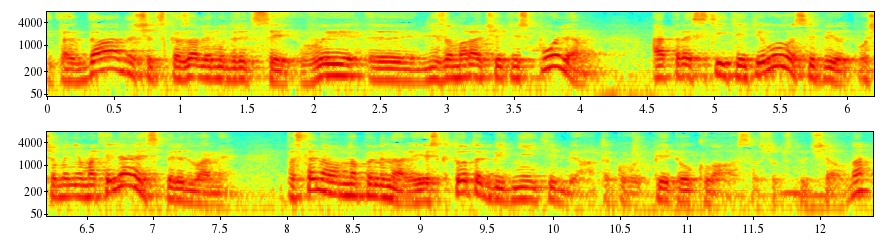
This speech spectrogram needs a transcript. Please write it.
И тогда, значит, сказали мудрецы, вы э, не заморачивайтесь полем, отрастите эти волосы пьют, чтобы они мотылялись перед вами. Постоянно вам напоминали, есть кто-то беднее тебя, такой вот пепел класса, чтобы стучал. Да?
